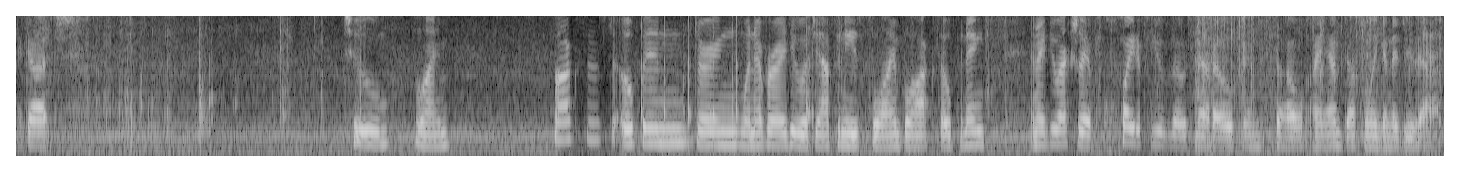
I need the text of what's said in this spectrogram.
I got two blind boxes to open during whenever I do a Japanese blind blocks opening. And I do actually have quite a few of those now to open, so I am definitely going to do that.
